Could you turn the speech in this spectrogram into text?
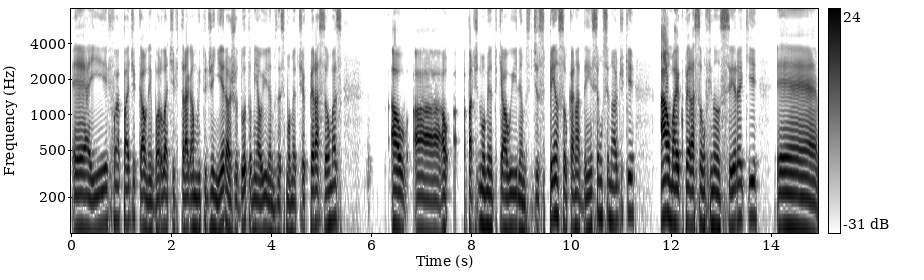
é, aí foi a pá de cal, né? embora o Latifi traga muito dinheiro, ajudou também a Williams nesse momento de recuperação, mas ao, a, a partir do momento que a Williams dispensa o canadense, é um sinal de que há uma recuperação financeira que é,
